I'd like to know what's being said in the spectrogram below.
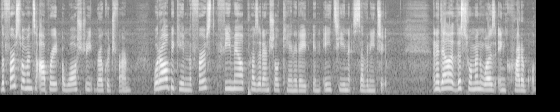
the first woman to operate a Wall Street brokerage firm, Woodhull became the first female presidential candidate in 1872. And Adela, this woman was incredible.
